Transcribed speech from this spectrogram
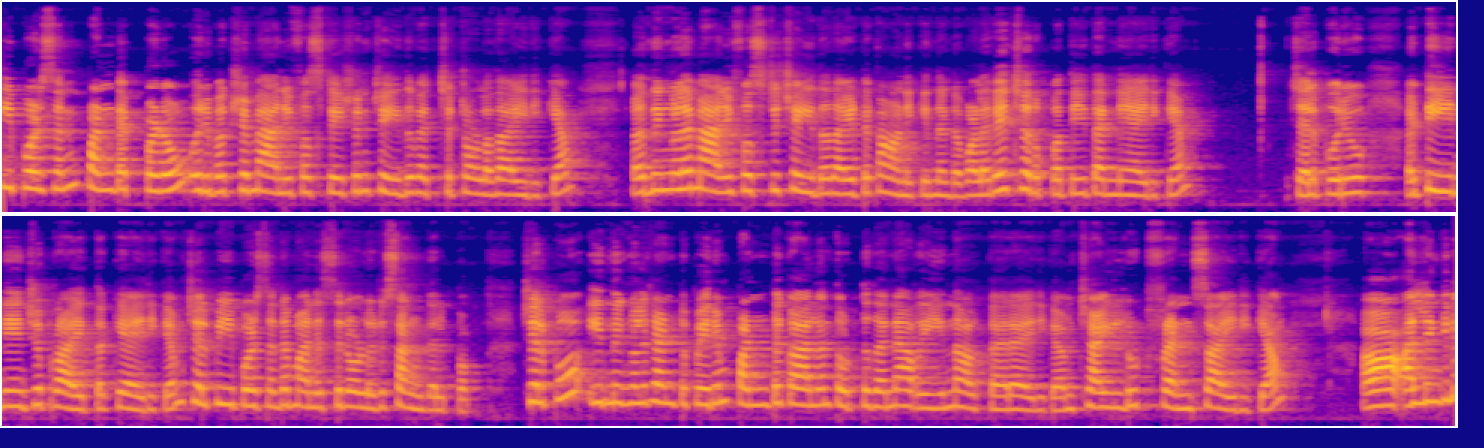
ഈ പേഴ്സൺ പണ്ടെപ്പോഴോ ഒരുപക്ഷെ മാനിഫെസ്റ്റേഷൻ ചെയ്ത് വെച്ചിട്ടുള്ളതായിരിക്കാം. നിങ്ങളെ മാനിഫെസ്റ്റ് ചെയ്തതായിട്ട് കാണിക്കുന്നുണ്ട്. വളരെ ചെറുപ്പത്തിൽ തന്നെ ആയിരിക്കാം. ചിലപ്പോൾ ഒരു ടീനേജ് പ്രായത്തൊക്കെ ആയിരിക്കാം. ചിലപ്പോൾ ഈ പേഴ്സന്റെ മനസ്സിലുള്ളൊരു സങ്കല്പം. ചിലപ്പോൾ ഈ നിങ്ങൾ രണ്ടുപേരും പണ്ട് കാലം തൊട്ട് തന്നെ അറിയുന്ന ആൾക്കാരായിരിക്കാം. ചൈൽഡ്ഹുഡ് ഫ്രണ്ട്സ് ആയിരിക്കാം. അല്ലെങ്കിൽ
